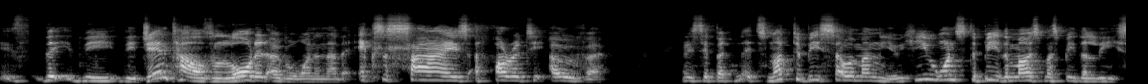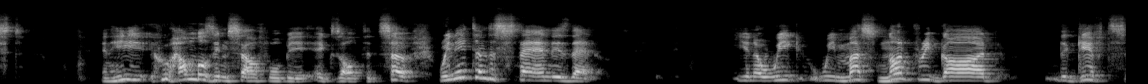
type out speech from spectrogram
is the, the, the Gentiles lorded over one another, exercise authority over. And he said, But it's not to be so among you. He who wants to be the most must be the least. And he who humbles himself will be exalted. So we need to understand is that, you know, we we must not regard the gifts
